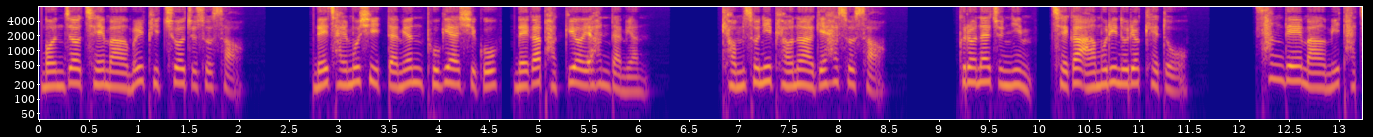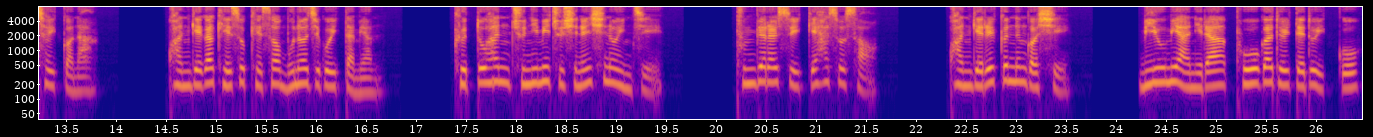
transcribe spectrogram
먼저 제 마음을 비추어 주소서. 내 잘못이 있다면 보게 하시고 내가 바뀌어야 한다면 겸손히 변화하게 하소서. 그러나 주님, 제가 아무리 노력해도 상대의 마음이 닫혀 있거나 관계가 계속해서 무너지고 있다면 그 또한 주님이 주시는 신호인지 분별할 수 있게 하소서. 관계를 끊는 것이 미움이 아니라 보호가 될 때도 있고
